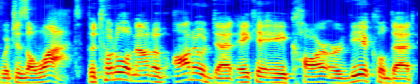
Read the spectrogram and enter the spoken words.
which is a lot. The total amount of auto debt, aka car or vehicle debt,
